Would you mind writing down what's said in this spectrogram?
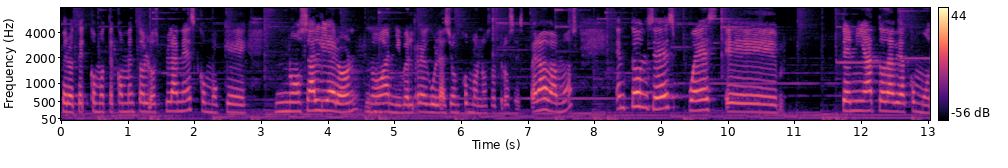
pero como te comento, los planes como que no salieron, ¿no? A nivel regulación como nosotros esperábamos. Entonces, pues eh, tenía todavía como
